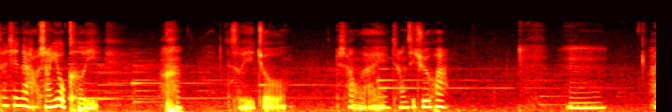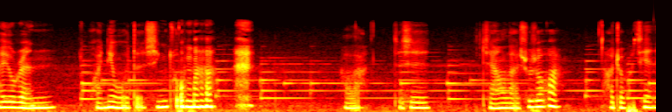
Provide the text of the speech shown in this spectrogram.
但现在好像又可以，所以就上来讲几句话。嗯，还有人怀念我的星座吗？好啦，只是想要来说说话。好久不见。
